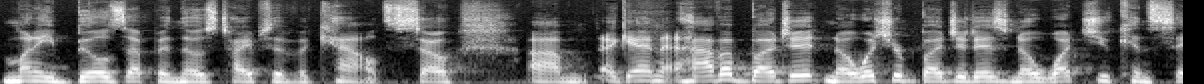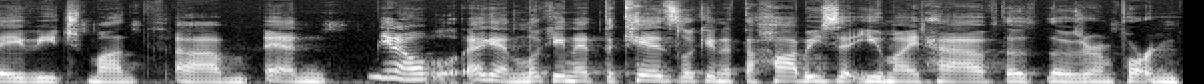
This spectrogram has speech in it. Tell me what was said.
money builds up in those types of accounts. So, um, again, have a budget, know what your budget is, know what you can save each month. Um, and, you know, again, looking at the kids, looking at the hobbies that you might have, those, those are important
